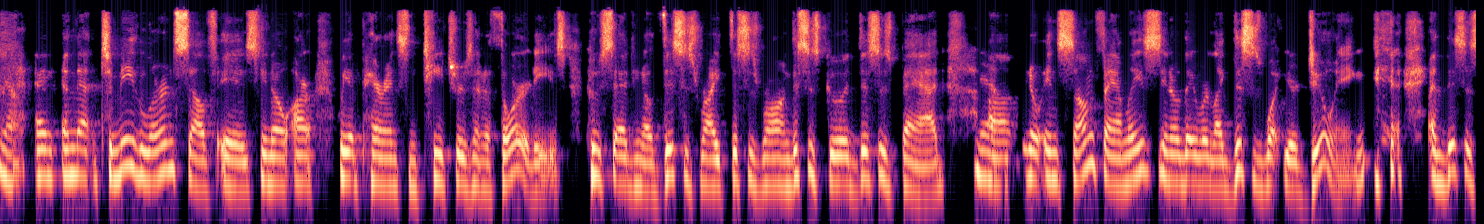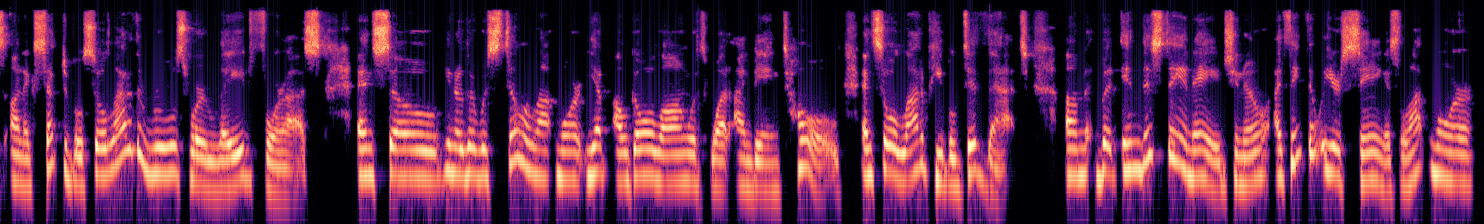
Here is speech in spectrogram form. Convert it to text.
Yeah. And and that to me, learned self is, you know, our we had parents and teachers and authorities who said, you know, this is right, this is wrong, this is good, this is bad. Yeah. Uh, you know, in some families, you know, they were like, this is what you're doing, and this is unacceptable. So a lot of the rules were laid for us. And so, you know, there was still a lot more, yep, I'll go along with what I'm being told. And so a lot of people did that. Um, but in this day and age, you know, I think that what you're seeing is a lot more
